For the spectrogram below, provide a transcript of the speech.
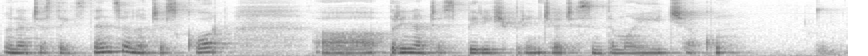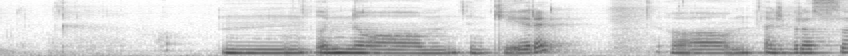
În această existență, în acest corp, uh, prin acest spirit și prin ceea ce suntem aici și acum. Mm, în uh, încheiere, uh, aș vrea să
